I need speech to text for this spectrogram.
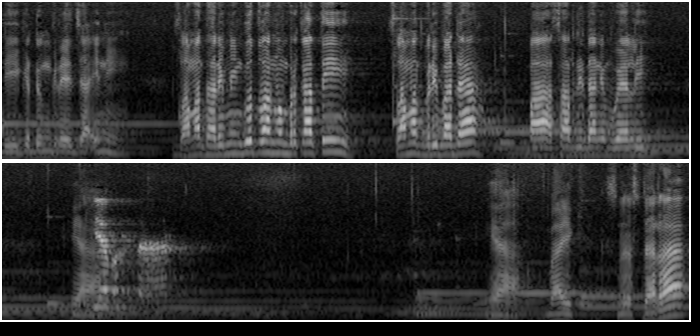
di gedung gereja ini. Selamat hari Minggu, Tuhan memberkati. Selamat beribadah, Pak Sardi dan Ibu Eli. Ya. Iya, Pak Ya, baik. Saudara-saudara,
